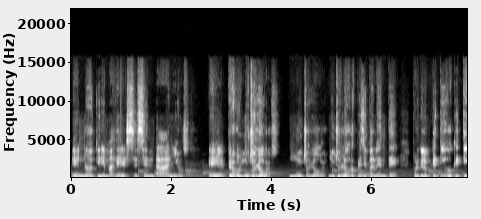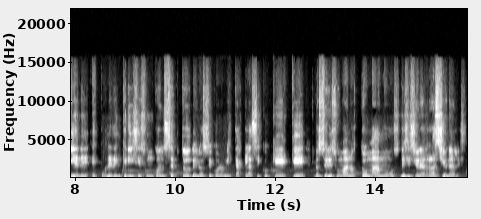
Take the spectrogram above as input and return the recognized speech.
eh, no tiene más de 60 años, eh, pero con muchos logros, muchos logros. Muchos logros principalmente porque el objetivo que tiene es poner en crisis un concepto de los economistas clásicos que es que los seres humanos tomamos decisiones racionales.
